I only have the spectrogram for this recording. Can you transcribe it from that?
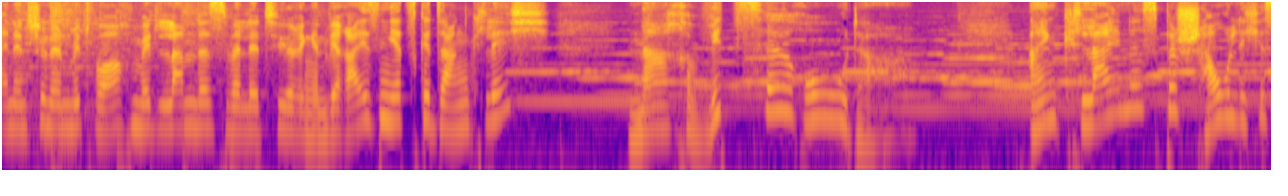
Einen schönen Mittwoch mit Landeswelle Thüringen. Wir reisen jetzt gedanklich nach Witzelroda. Ein kleines, beschauliches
